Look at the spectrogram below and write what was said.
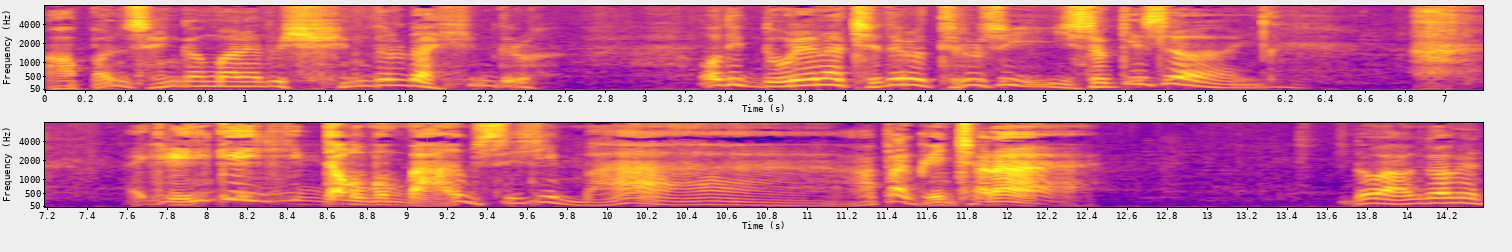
아빤 생각만 해도 힘들다, 힘들어. 어디 노래나 제대로 들을 수 있었겠어. 그러니까 너무 마음 쓰지 마. 아빠 괜찮아. 너 안 가면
